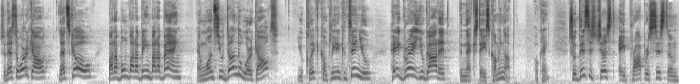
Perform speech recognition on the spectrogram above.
So that's the workout. Let's go. Bada boom, bada bing, bada bang. And once you've done the workout, you click complete and continue. Hey, great, you got it. The next day is coming up. Okay? So this is just a proper system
